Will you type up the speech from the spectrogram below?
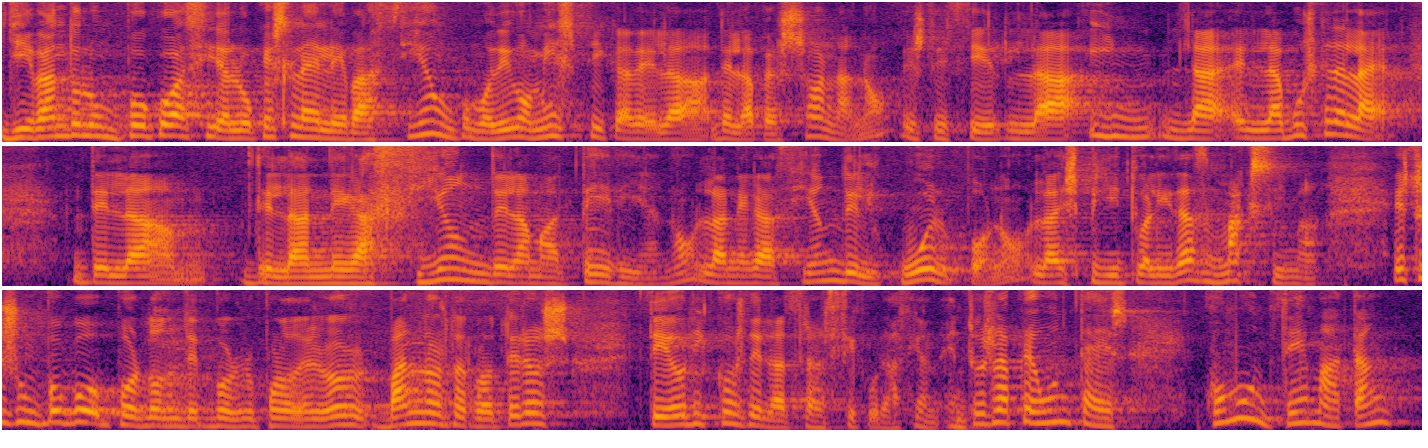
llevándolo un poco hacia lo que es la elevación, como digo, mística de la, persona, ¿no? es decir, la, la búsqueda de la de la, negación de la materia, ¿no? la negación del cuerpo, ¿no? la espiritualidad máxima. Esto es un poco por donde, van los derroteros teóricos de la transfiguración. Entonces la pregunta es, ¿cómo un tema tan,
